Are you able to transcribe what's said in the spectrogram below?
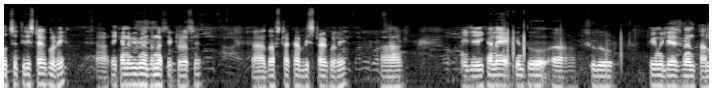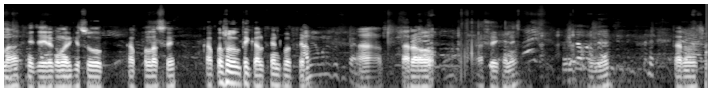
হচ্ছে তিরিশ টাকা করে। আর এখানে বিভিন্ন ধরনের সেক্টর আছে দশ টাকা, বিশ টাকা করে। আর এই যে এখানে কিন্তু শুধু ফ্যামিলি আসবেন তা না, এই যে এরকমের কিছু কাপল আছে। কাপল বলতে গার্লফ্রেন্ড বয়ফ্রেন্ড তারাও আছে এখানে। তারাও আছে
